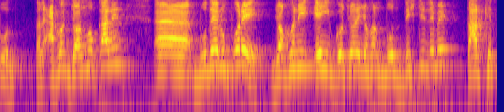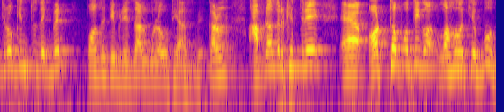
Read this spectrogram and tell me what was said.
বুধ, তাহলে এখন জন্মকালীন বুধের উপরে যখনই এই গোচরে যখন বুধ দৃষ্টি দেবে, তার ক্ষেত্রেও কিন্তু দেখবেন পজিটিভ রেজাল্টগুলো উঠে আসবে। কারণ আপনাদের ক্ষেত্রে অর্থপতি গ্রহ হচ্ছে বুধ।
